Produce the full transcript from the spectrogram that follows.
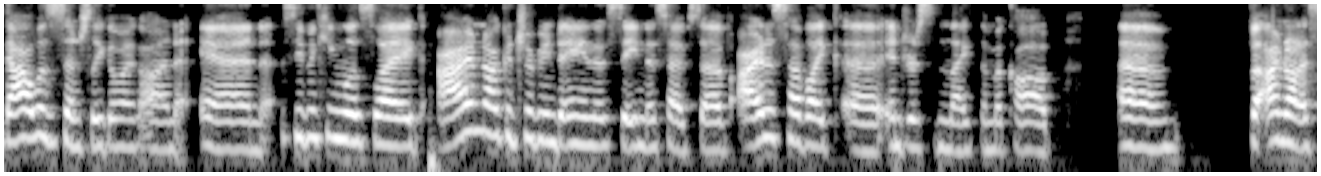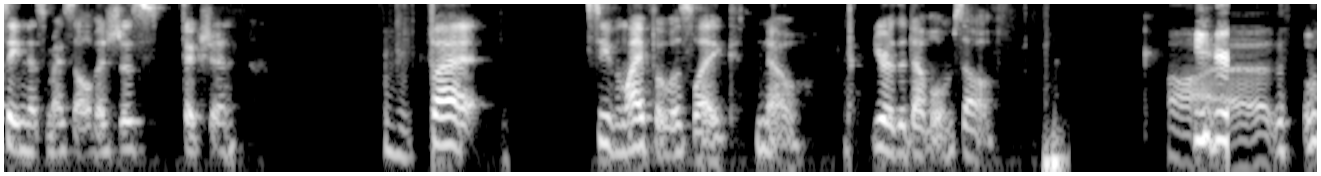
That was essentially going on. And Stephen King was like, I'm not contributing to any of this Satanist type stuff. I just have like uh interest in like the macabre. Um, but I'm not a Satanist myself. It's just fiction. Mhm. But Stephen Lightfoot was like, No, you're the devil himself. Uh,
